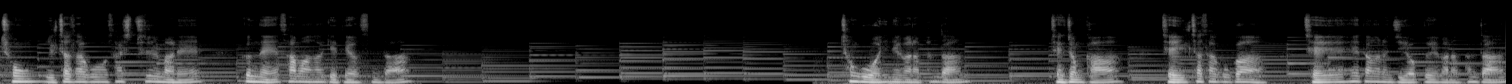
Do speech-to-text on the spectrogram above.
총 1차 사고 47일 만에 끝내 사망하게 되었습니다. 청구 원인에 관한 판단 쟁점 가 제1차 사고가 재해에 해당하는지 여부에 관한 판단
